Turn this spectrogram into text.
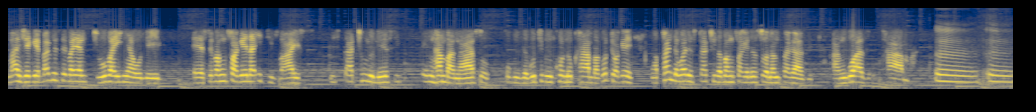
Manje-ke babe sebayalijuba inyawo leli um sebangifakela i-device isicathulo lesi engihamba ngaso ukuze ukuthi ngikhona ukuhamba. Kodwa-ke ngaphandle kwalesi sicathulo abangifakele sona msakazi angikwazi ukuhamba. Mm, mm.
